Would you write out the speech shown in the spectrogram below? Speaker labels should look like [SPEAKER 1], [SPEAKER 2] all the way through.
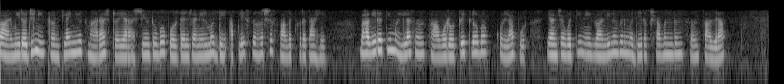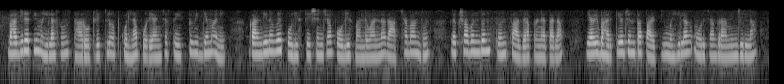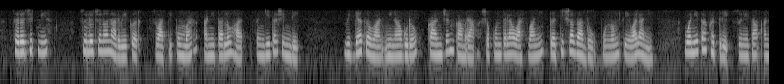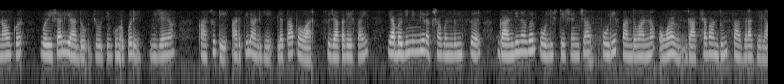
[SPEAKER 1] Rajani frontline news Maharashtra या राष्ट्रीय YouTube portal चॅनेलमध्ये आपले सहर्ष स्वागत करत आहे. भागीरथी महिला संस्था व रोटरी क्लब ऑफ कोल्हापूर यांच्या वतीने गांधीनगरमध्ये रक्षाबंधन सण साजरा. भागीरथी महिला संस्था, रोटरी क्लब कोल्हापूर यांच्या संयुक्त विद्यमाने गांधीनगर पोलीस स्टेशनच्या पोलीस बांधवांना राख्या बांधून रक्षाबंधन सण साजरा करण्यात आला. यावेळी भारतीय जनता पार्टी महिला मोर्चा ग्रामीण जिल्हा सरचिटणीस सुलोचना नार्वेकर, स्वाती कुंभार, अनिता लोहार, संगीता शिंदे, विद्या चव्हाण, मीना गुरव, कांचन कामरा, शकुंतला वासवानी, प्रतीक्षा जाधव, पूनम सेवालानी, वनिता खत्रे, सुनीता अनावकर वैशाली यादव, ज्योती घोरपडे, विजया कासुटे, आरती लांडगे, लता पवार, सुजाता देसाई या भगिनींनी रक्षाबंधन सर गांधीनगर पोलीस स्टेशनच्या पोलीस बांधवांना ओवाळून राख्या बांधून साजरा केला.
